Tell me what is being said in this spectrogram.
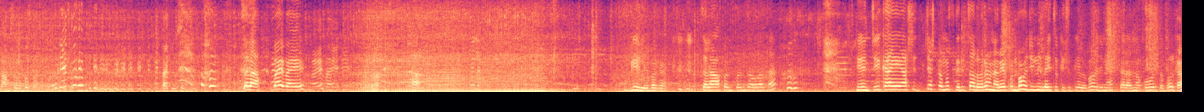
लांब सरून बसतो चला बाय बाय हा. गेले बघा. चला आपण पण जाऊ आता. यांची काय अशी चेष्टा मस्करी चालू राहणार आहे पण भाऊजींनी लई चुकीचं केलं. भाऊजींनी असं करायला नको होतं बरं का.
